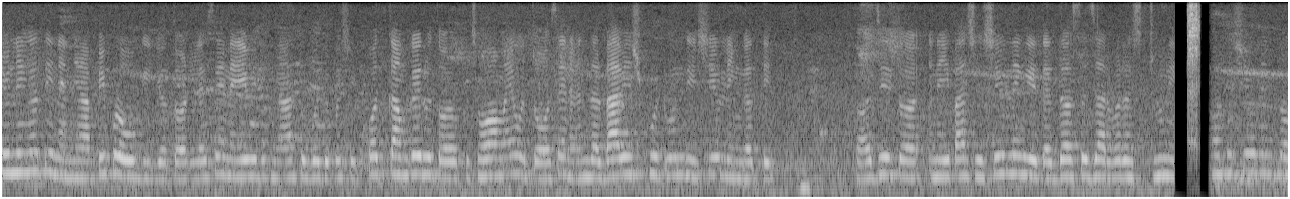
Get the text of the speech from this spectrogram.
શિવલિંગ હતી ને ત્યાં પીપળો ઉગી ગયો હતો એટલે છે ને એવી રીતના હતું બધું. પછી ખોદકામ કર્યું તો જોવામાં આવ્યું તો છે ને અંદર બાવીસ ફૂટ ઊંધી શિવલિંગ હતી. તો હજી તો અને એ પાછી શિવલિંગ એ દસ હજાર વર્ષ જૂની. મોટી શિવલિંગ તો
